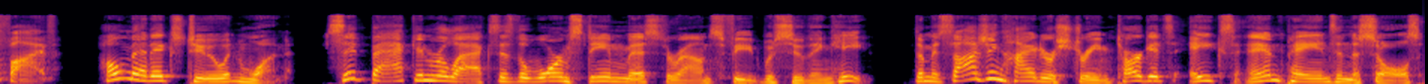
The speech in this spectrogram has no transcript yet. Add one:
5. Homedics 2 in 1. Sit back and relax as the warm steam mist surrounds feet with soothing heat. The massaging Hydro Stream targets aches and pains in the soles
